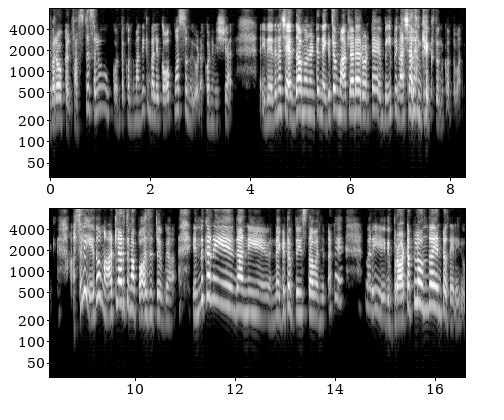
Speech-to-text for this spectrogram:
ఎవరో ఒకరు ఫస్ట్ అసలు కొంత కొంతమందికి భలే కోపం వస్తుంది కూడా కొన్ని విషయాలు. ఇది ఏదైనా చేద్దాము అని అంటే నెగిటివ్ మాట్లాడారు అంటే బీపీ నశాలానికి ఎక్కుతుంది కొంతమందికి. అసలు ఏదో మాట్లాడుతున్నా పాజిటివ్గా. ఎందుకని దాన్ని నెగిటివ్ తీస్తామని చెప్పి అంటే మరి ఇది బ్రాటప్లో ఉందో ఏంటో తెలియదు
